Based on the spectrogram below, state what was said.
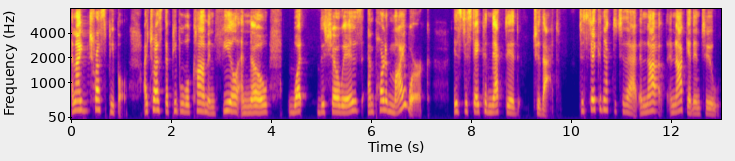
and i trust people. I trust that people will come and feel and know what the show is. And part of my work is to stay connected to that to stay connected to that and not and not get into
